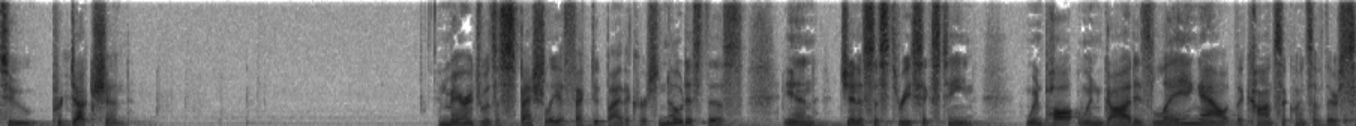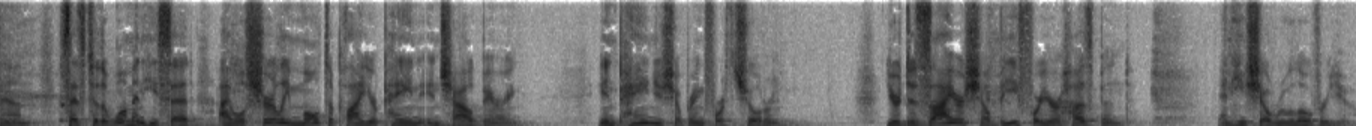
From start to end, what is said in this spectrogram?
to production. And marriage was especially affected by the curse. Notice this in Genesis 3:16 when Paul when God is laying out the consequence of their sin. says to the woman he said, "I will surely multiply your pain in childbearing. In pain you shall bring forth children. Your desire shall be for your husband, and he shall rule over you."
